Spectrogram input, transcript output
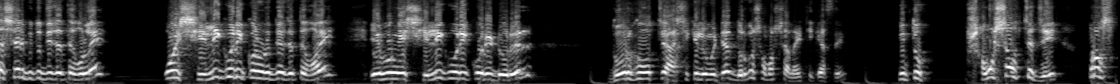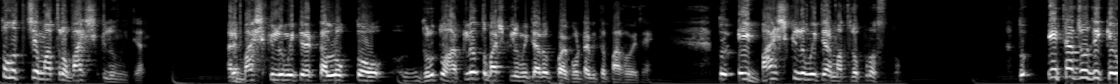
দেশের ভিতর দিয়ে যেতে হলে ওই শিলিগুড়ি করিডোর দিয়ে যেতে হয় এবং এই শিলিগুড়ি করিডোরের দৈর্ঘ্য হচ্ছে আশি কিলোমিটার। দৈর্ঘ্য সমস্যা নাই, ঠিক আছে। কিন্তু সমস্যা হচ্ছে যে প্রস্থ হচ্ছে মাত্র বাইশ কিলোমিটার। আরে বাইশ কিলোমিটার একটা লোক তো দ্রুত হাঁটলেও তো বাইশ কিলোমিটার কয়েক ঘণ্টার ভিতরে পার হয়ে যায়। তো এই বাইশ কিলোমিটার মাত্র প্রস্থ। তো এটা যদি কেউ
